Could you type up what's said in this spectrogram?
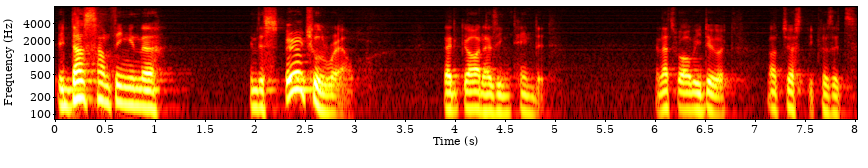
It does something in the, in the spiritual realm that God has intended. And that's why we do it, not just because it's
